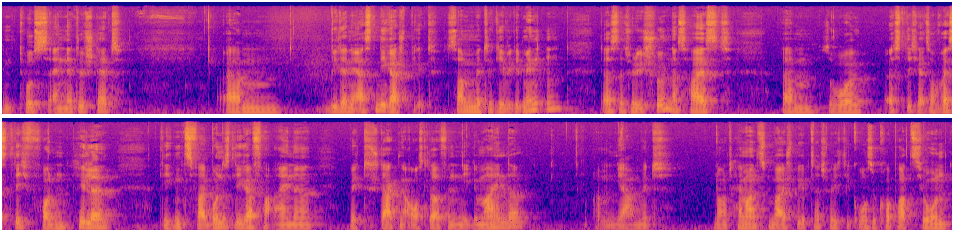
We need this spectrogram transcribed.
dem TUS in Nettelstedt, ähm, wieder in der ersten Liga spielt, zusammen mit der GWD Minden. Das ist natürlich schön, das heißt, ähm, sowohl östlich als auch westlich von Hille liegen zwei Bundesliga-Vereine mit starken Ausläufern in die Gemeinde. Ähm, ja, mit Nordhemmern zum Beispiel gibt es natürlich die große Kooperation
